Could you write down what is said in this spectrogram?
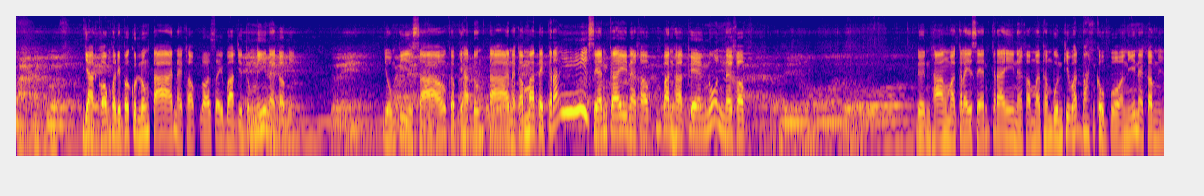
ปากอักวน ญาติของพระเดชพระคุณหลวงตานะครับรอใส่บาตรอยู่ตรงนี้นะครับนี่เผยโยมพี่สาวกับญาติหลวงตานะครับ มาแต่ไกลแสนไกลนะครับบ้านหาดแพงนู่นนะครับ เดินทางมาไกลแสนไกลนะครับ มาทำบุญที่วัดบ้านเกาบัวนี้นะครับนี่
